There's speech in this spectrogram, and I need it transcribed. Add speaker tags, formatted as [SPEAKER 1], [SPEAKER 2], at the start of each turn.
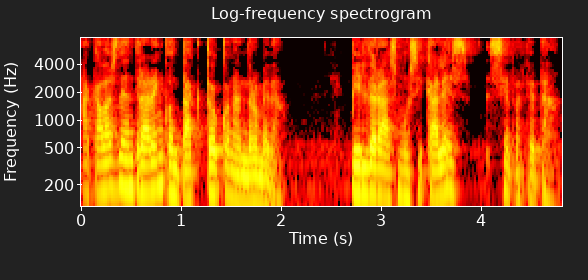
[SPEAKER 1] Acabas de entrar en contacto con Andrómeda. Píldoras musicales sin receta.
